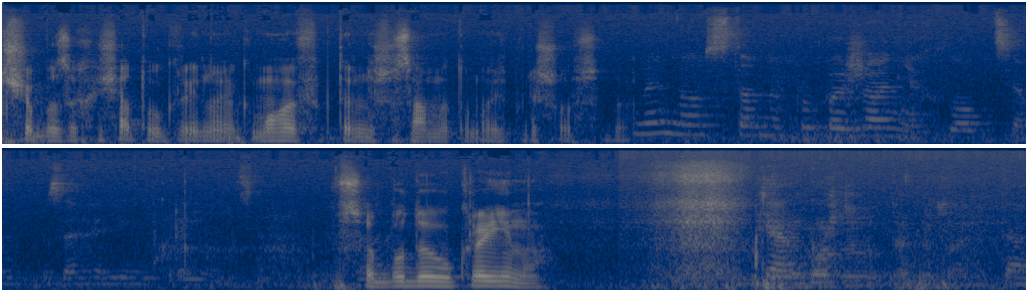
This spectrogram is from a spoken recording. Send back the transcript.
Щоб захищати Україну якомога ефективніше, саме тому і прийшов сюди. Ну і наостанок побажання хлопцям, взагалі українцям. Все буде Україна. Дякую. Можна одне питання? Так.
